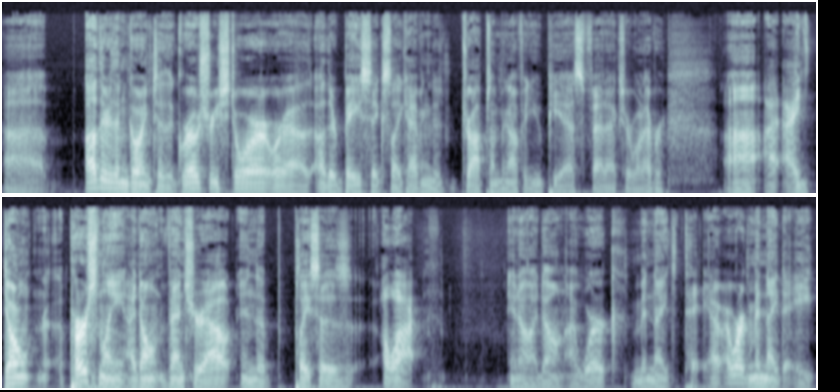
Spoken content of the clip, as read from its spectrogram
Uh, other than going to the grocery store or uh, other basics like having to drop something off at UPS, FedEx, or whatever, uh, I, I, don't personally. I don't venture out into places a lot. You know, I don't. I work midnight to I work midnight to eight,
